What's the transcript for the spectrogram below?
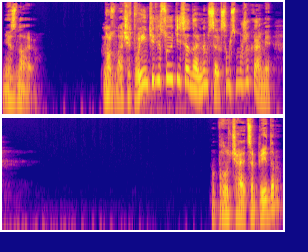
Не знаю. Но значит, вы интересуетесь анальным сексом с мужиками. Ну, получается, пидор.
